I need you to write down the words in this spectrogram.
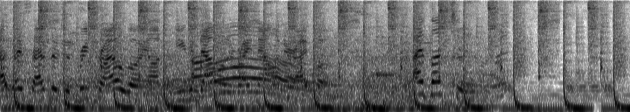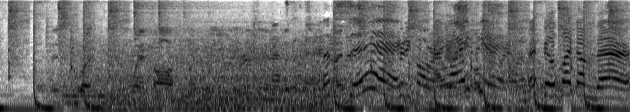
as I said, there's a free trial going on. You can download it right what went off like what you originally That's listened to. That's sick. Pretty cool, right? I like it. It feels like I'm there.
